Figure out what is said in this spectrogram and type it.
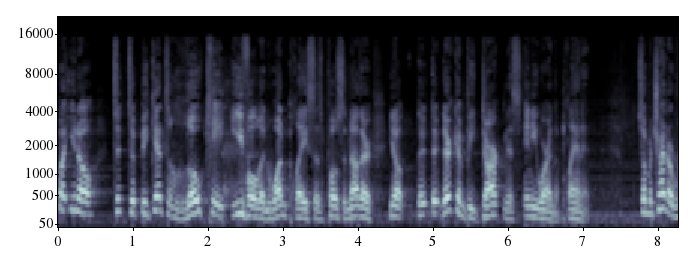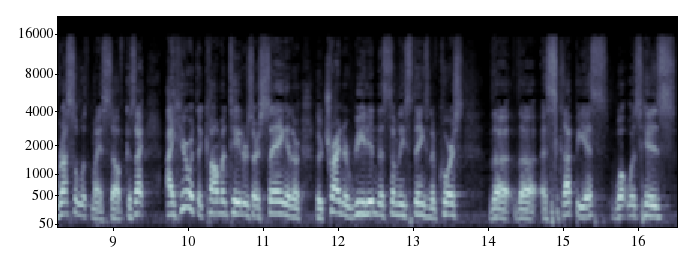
But, you know, to, to begin to locate evil in one place as opposed to another, you know, there, there can be darkness anywhere on the planet. So been trying to wrestle with myself because I, I hear what the commentators are saying and they're, they're trying to read into some of these things. And of course, the, the Asclepius, what was his,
